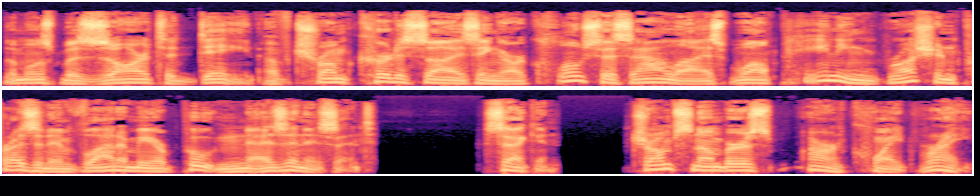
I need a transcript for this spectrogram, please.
the most bizarre to date, of Trump criticizing our closest allies while painting Russian President Vladimir Putin as innocent. Second, Trump's numbers aren't quite right.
